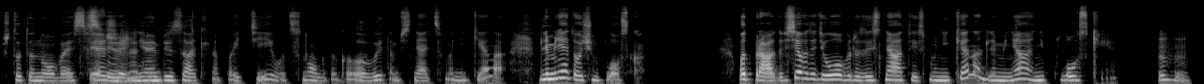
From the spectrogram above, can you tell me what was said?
что-то новое, свежее, свежее не да. обязательно пойти вот с ног до головы там снять с манекена. Для меня это очень плоско. Вот правда, все вот эти образы, снятые с манекена, для меня они плоские. Угу.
